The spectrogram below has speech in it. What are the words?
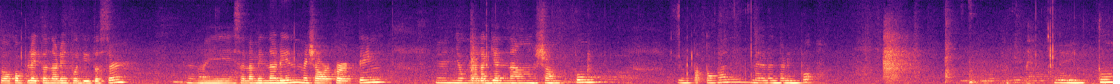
So, kompleto na rin po dito, sir. May salamin na rin, may shower curtain. Yan, yung lalagyan ng shampoo. Yung patungan, meron na rin po. 2.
